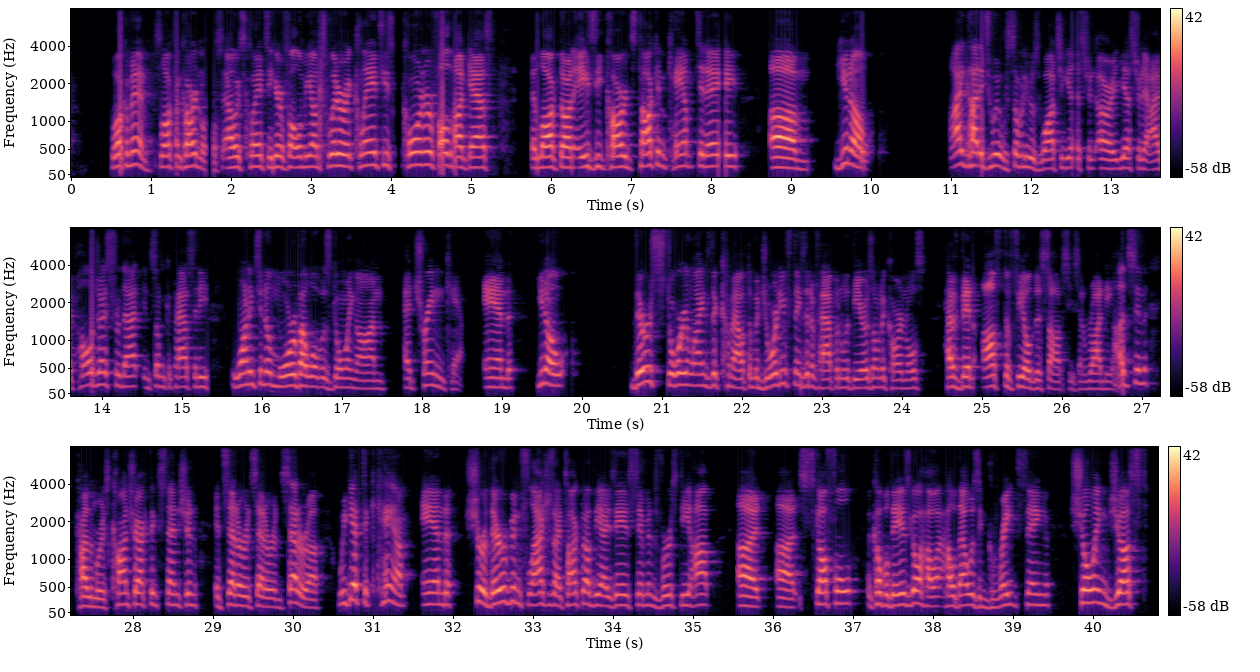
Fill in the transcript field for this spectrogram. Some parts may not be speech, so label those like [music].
welcome in. It's Locked on Cardinals. Alex Clancy here. Follow me on Twitter at Clancy's Corner. Follow the podcast at Locked on AZ Cards. Talking camp today. Um, you know, I got into it with somebody who was watching yesterday. Or yesterday, I apologize for that in some capacity. Wanting to know more about what was going on at training camp, and you know, there are storylines that come out. The majority of things that have happened with the Arizona Cardinals have been off the field this offseason. Rodney Hudson, Kyler Murray's contract extension, et cetera, et cetera, et cetera. We get to camp, and sure, there have been flashes. I talked about the Isaiah Simmons versus D Hop uh, uh, scuffle a couple days ago, how, how that was a great thing, showing just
